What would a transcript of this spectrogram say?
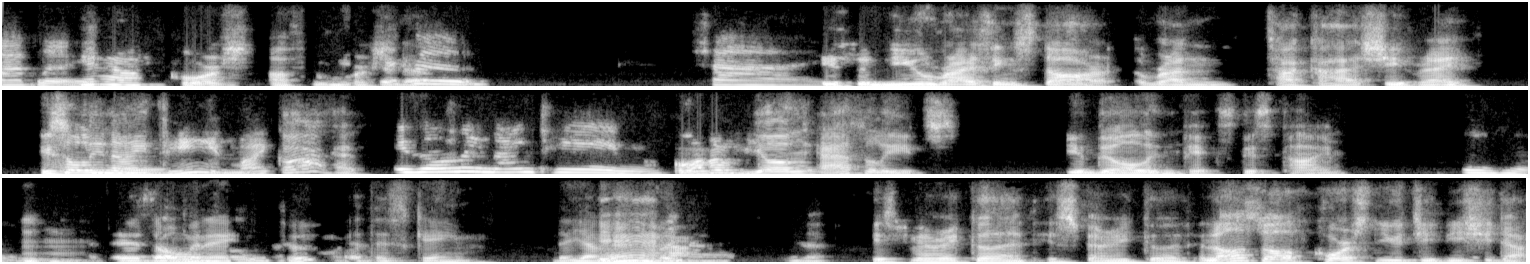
มากๆเลย Yeah of course of course ก็คือ ใช่ he's a new rising star Run Takahashi right he's only Mhm. 19 my god he's only 19 a lot of young athletes in the Olympics this time Mhm. Mhm. They So, dominate um, too at this game. The young Yeah. athlete. He's very good. He's very good. And also, of course, Yuji Nishida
